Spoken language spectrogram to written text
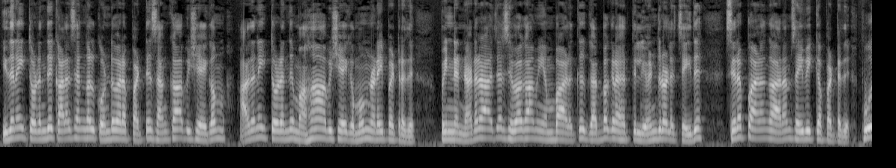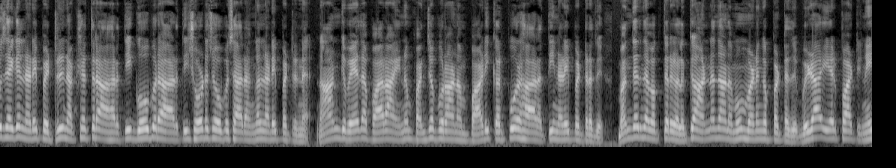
இதனைத் தொடர்ந்து கலசங்கள் கொண்டு வரப்பட்டு சங்காபிஷேகம் அதனைத் தொடர்ந்து மகா அபிஷேகமும் நடைபெற்றது. பின்னர் நடராஜர் சிவகாமி அம்பாளுக்கு கர்ப்பகிரகத்தில் எழுந்துருளச் செய்து சிறப்பு அலங்காரம் செய்விக்கப்பட்டது. பூஜைகள் நடைபெற்று நட்சத்திர ஆரத்தி கோபுர ஆரத்தி சோடசோபசாரங்கள் நடைபெற்றன. நான்கு வேத பாராயணம் பஞ்சபுராணம் பாடி கற்பூர ஆரத்தி நடைபெற்றது. வந்திருந்த பக்தர்களுக்கு அன்னதானமும் வழங்கப்பட்டது. விழா ஏற்பாட்டினை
